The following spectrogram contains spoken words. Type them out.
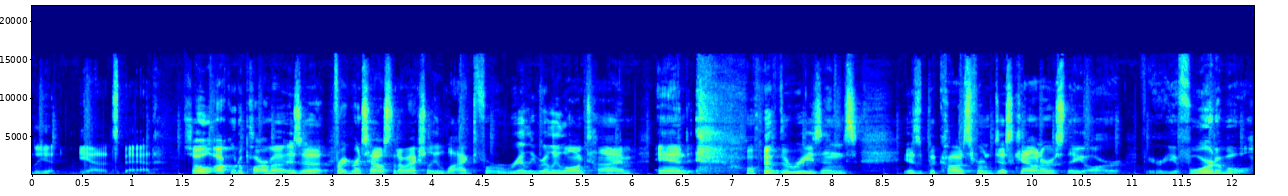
Yeah, that's bad. So Acqua di Parma is a fragrance house that I've actually liked for a really, really long time. And one of the reasons is because from discounters, they are very affordable,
